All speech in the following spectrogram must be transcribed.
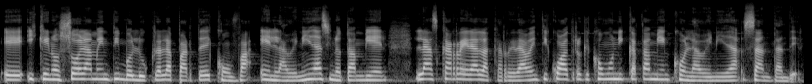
eh, y que no solamente involucra la parte de Confa en la avenida, sino también las carreras, la carrera 24 que comunica también con la avenida Santander.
